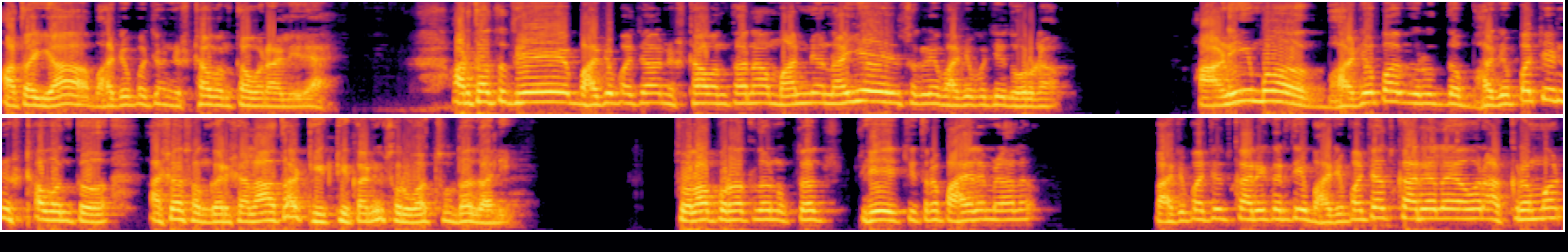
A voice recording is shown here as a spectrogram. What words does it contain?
आता या भाजपच्या निष्ठावंतावर आलेली आहे. अर्थातच हे भाजपच्या निष्ठावंतांना मान्य नाहीये सगळे भाजपचे धोरणं. आणि मग भाजपा विरुद्ध भाजपाचे निष्ठावंत अशा संघर्षाला आता ठिकठिकाणी सुरुवात सुद्धा झाली. सोलापुरातलं नुकतंच हे चित्र पाहायला मिळालं. भाजपाचेच कार्यकर्ते भाजपाच्याच कार्यालयावर आक्रमण?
